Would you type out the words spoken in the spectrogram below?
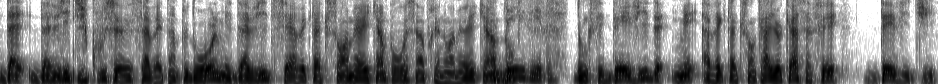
Da- David, du coup, ça, ça va être un peu drôle, mais David, c'est avec l'accent américain. Pour eux, c'est un prénom américain. Donc, David. donc c'est David, mais avec l'accent carioca, ça fait David G.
